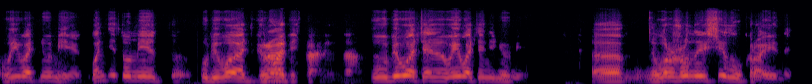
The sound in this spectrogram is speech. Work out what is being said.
воевать не умеют. Бандиты умеют э, убивать, грабить. Да. Убивать, э, воевать они не умеют. Э, вооруженные силы Украины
